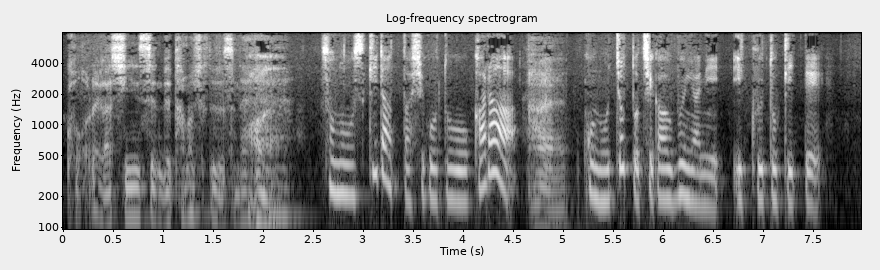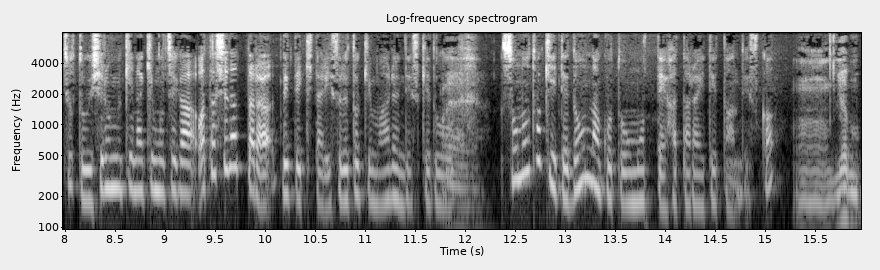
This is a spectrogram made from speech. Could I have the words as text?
これが新鮮で楽しくてですね。はい。その好きだった仕事から、はい。このちょっと違う分野に行く時って、ちょっと後ろ向きな気持ちが私だったら出てきたりする時もあるんですけど、ええその時ってどんなことを思って働いてたんですか？うん、いや、も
